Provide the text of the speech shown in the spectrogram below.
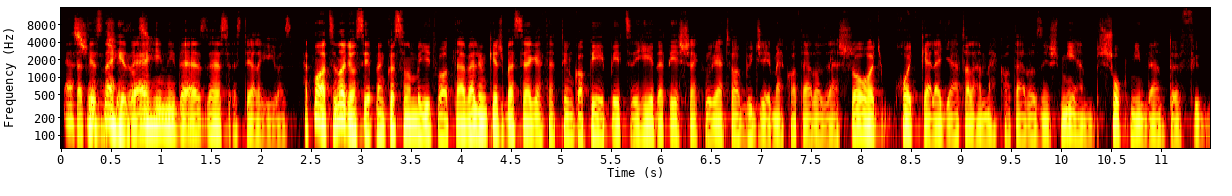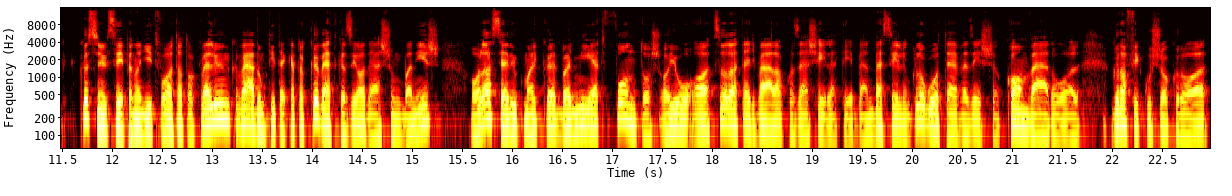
Ez Tehát ezt nehéz igaz. elhinni, de ez, ez, ez tényleg igaz. Hát Marci, nagyon szépen köszönöm, hogy itt voltál velünk, és beszélgethettünk a PPC hirdetésekről, illetve a büdzsé meghatározásról, hogy hogy kell egyáltalán meghatározni, és milyen sok mindentől függ. Köszönjük szépen, hogy itt voltatok velünk, várunk titeket a következő adásunkban is, ahol azt járjuk majd körbe, hogy miért fontos a jó arcolat egy vállalkozás életében. Beszélünk logótervezésről, kanváról, grafikusokról,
